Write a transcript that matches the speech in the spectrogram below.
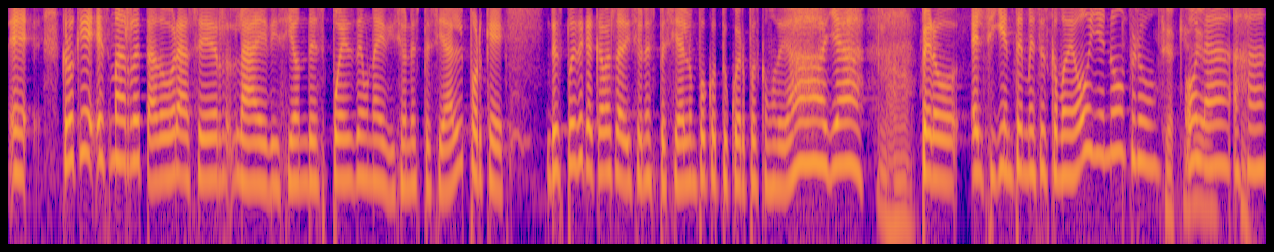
eh, creo que es más retador hacer la edición después de una edición especial porque después de que acabas la edición especial, un poco tu cuerpo es como de, ah, ya. ajá. Pero el siguiente mes es como de, oye, no, pero Sí, hola, ajá.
